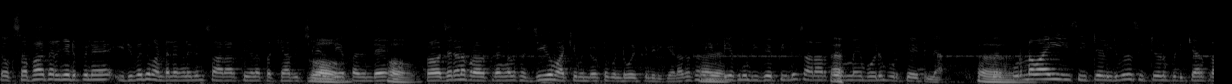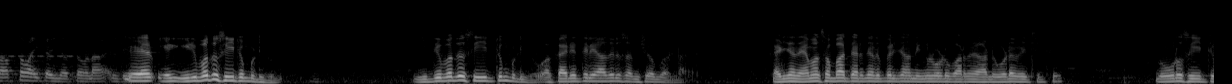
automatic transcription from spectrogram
ലോക്സഭാ തെരഞ്ഞെടുപ്പിലെ ഇരുപത് മണ്ഡലങ്ങളിലും സ്ഥാനാർത്ഥികളെ പ്രഖ്യാപിച്ച് എൽ ഡി എഫ് അതിന്റെ പ്രവചന പ്രവർത്തനങ്ങൾ സജീവമാക്കി മുന്നോട്ട് കൊണ്ടുപോയിക്കൊണ്ടിരിക്കുകയാണ്. അതേസമയം യു ഡി എഫിലും ബി ജെ പിയിലും സ്ഥാനാർത്ഥി നിർണയം പോലും പൂർത്തിയായിട്ടില്ല. പൂർണമായി ഈ സീറ്റുകൾ ഇരുപത് സീറ്റുകൾ പിടിക്കാൻ പ്രാപ്തമായി കഴിഞ്ഞു തവണ ഇരുപത് സീറ്റും പിടിക്കും. ഇരുപത് സീറ്റും പിടിക്കും. അക്കാര്യത്തിൽ യാതൊരു സംശയവും വേണ്ട. കഴിഞ്ഞ നിയമസഭാ തെരഞ്ഞെടുപ്പിൽ ഞാൻ നിങ്ങളോട് പറഞ്ഞതാണ് ഇവിടെ വെച്ചിട്ട് നൂറ് സീറ്റ്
